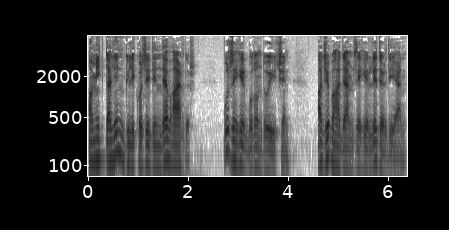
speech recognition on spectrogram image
amigdalin glikozidinde vardır. Bu zehir bulunduğu için acı badem zehirlidir diyen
